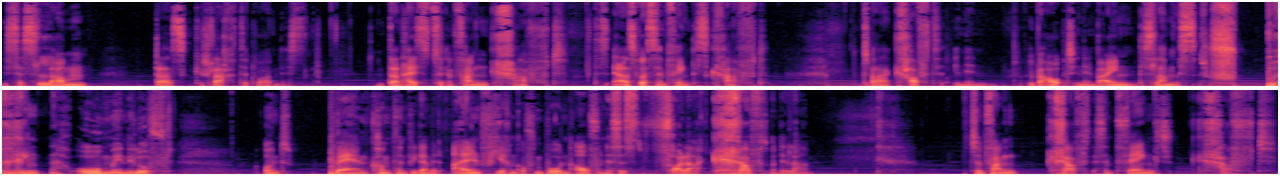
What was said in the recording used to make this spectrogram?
ist das Lamm, das geschlachtet worden ist. Und dann heißt es zu empfangen Kraft. Das erste, was empfängt, ist Kraft. Und zwar Kraft in den, überhaupt in den Beinen des Lammes springt nach oben in die Luft und bam, kommt dann wieder mit allen Vieren auf den Boden auf und es ist voller Kraft und Elan. Zu empfangen Kraft. Es empfängt Kraft.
